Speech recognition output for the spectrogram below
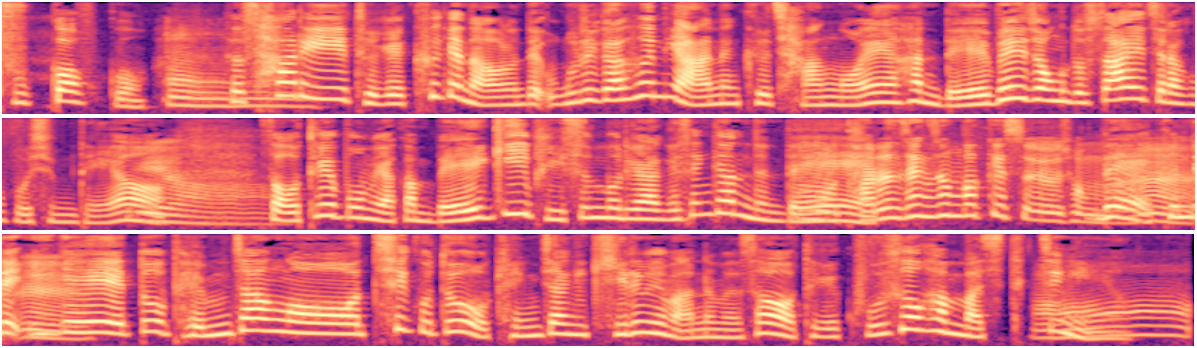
두껍고 어. 그래서 살이 되게 크게 나오는데 우리가 흔히 아는 그 장어의 한 네 배 정도 사이즈라고 보시면 돼요. 이야. 그래서 어떻게 보면 약간 맥이 비스무리하게 생겼는데 어, 다른 생선 같겠어요, 정말. 네, 근데 네. 이게 또 뱀장어 치고도 굉장히 기름이 많으면서 되게 고소한 맛이 특징이에요.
